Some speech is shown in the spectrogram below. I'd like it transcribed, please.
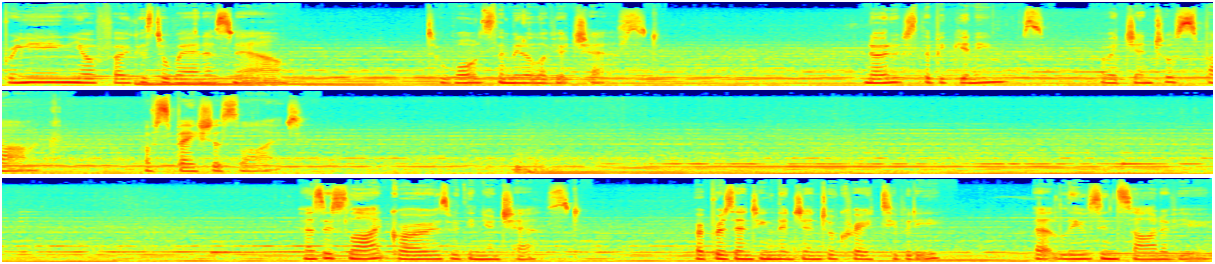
Bringing your focused awareness now towards the middle of your chest. Notice the beginnings of a gentle spark of spacious light. As this light grows within your chest, representing the gentle creativity that lives inside of you,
